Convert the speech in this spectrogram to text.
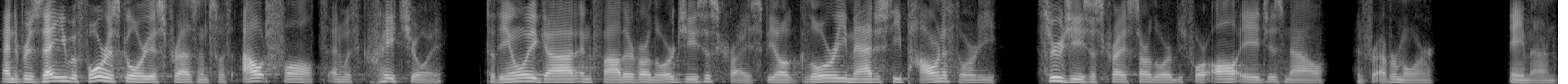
and to present you before his glorious presence without fault and with great joy. To the only God and Father of our Lord Jesus Christ be all glory, majesty, power, and authority through Jesus Christ our Lord before all ages now and forevermore. Amen.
